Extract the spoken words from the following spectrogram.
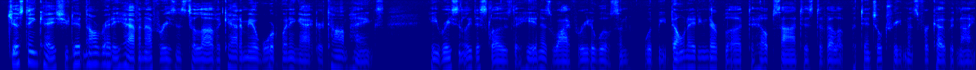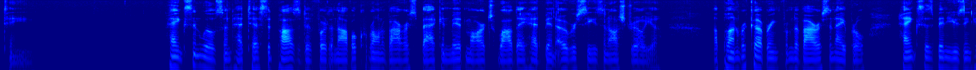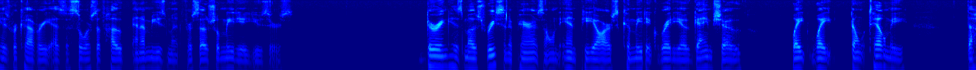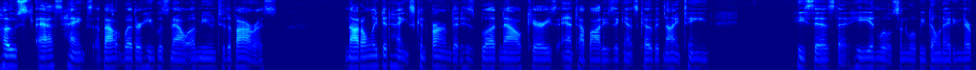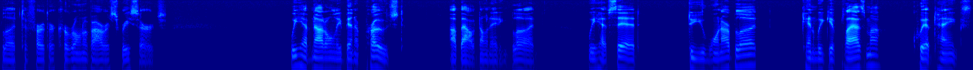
Just in case you didn't already have enough reasons to love Academy Award winning actor Tom Hanks, he recently disclosed that he and his wife Rita Wilson would be donating their blood to help scientists develop potential treatments for COVID 19. Hanks and Wilson had tested positive for the novel coronavirus back in mid March while they had been overseas in Australia. Upon recovering from the virus in April, Hanks has been using his recovery as a source of hope and amusement for social media users. During his most recent appearance on NPR's comedic radio game show, Wait, Wait, Don't Tell Me, the host asked Hanks about whether he was now immune to the virus. Not only did Hanks confirm that his blood now carries antibodies against COVID 19, he says that he and Wilson will be donating their blood to further coronavirus research. We have not only been approached about donating blood, we have said, Do you want our blood? Can we give plasma? quipped Hanks.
